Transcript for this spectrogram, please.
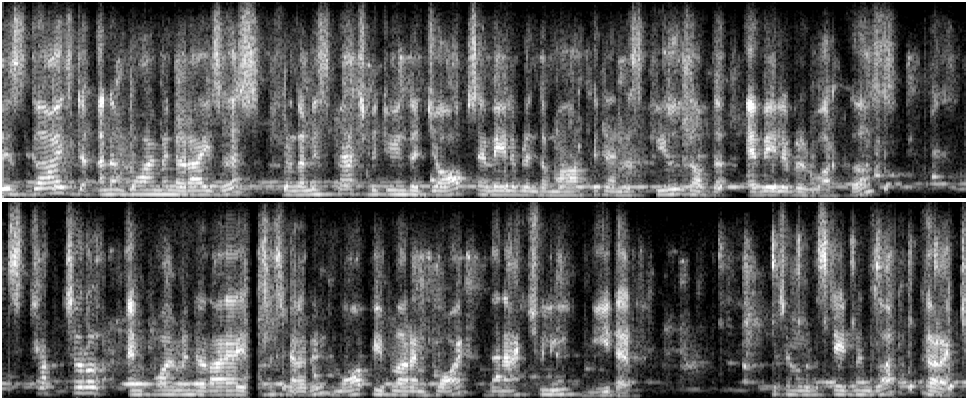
Disguised unemployment arises from the mismatch between the jobs available in the market and the skills of the available workers. Structural employment arises wherein more people are employed than actually needed. Which among the statements are correct?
